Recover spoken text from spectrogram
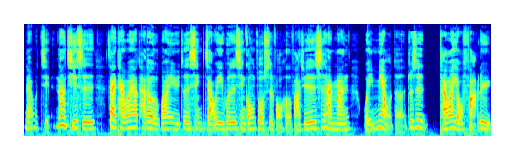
了解。那其实，在台湾要谈到有关于这个性交易或者性工作是否合法，其实是还蛮微妙的，就是。台湾有法律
